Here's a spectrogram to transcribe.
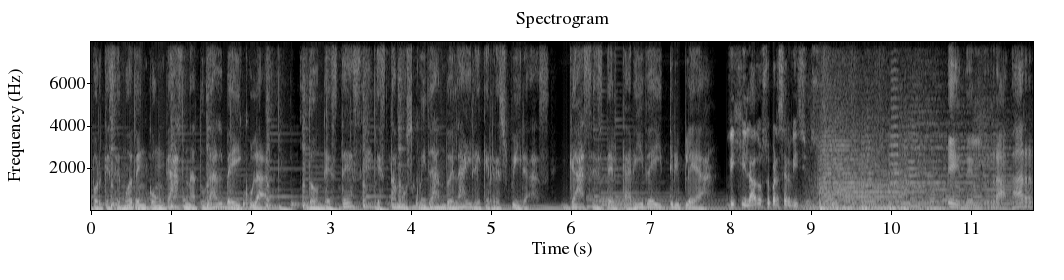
porque se mueven con gas natural vehicular. Donde estés, estamos cuidando el aire que respiras. Gases del Caribe y AAA. Vigilado Superservicios. En el radar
